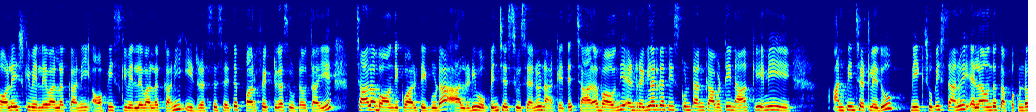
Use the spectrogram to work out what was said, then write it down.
కాలేజ్కి వెళ్ళే వాళ్ళకి కానీ ఆఫీస్కి వెళ్ళే వాళ్ళకి కానీ ఈ డ్రెస్సెస్ అయితే పర్ఫెక్ట్గా సూట్ అవుతాయి. చాలా బాగుంది క్వాలిటీ కూడా. ఆల్రెడీ ఓపెన్ చేసి చూశాను. నాకైతే చాలా బాగుంది. అండ్ రెగ్యులర్గా తీసుకుంటాను కాబట్టి నాకేమీ అనిపించట్లేదు. మీకు చూపిస్తాను. ఎలా ఉందో తప్పకుండా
